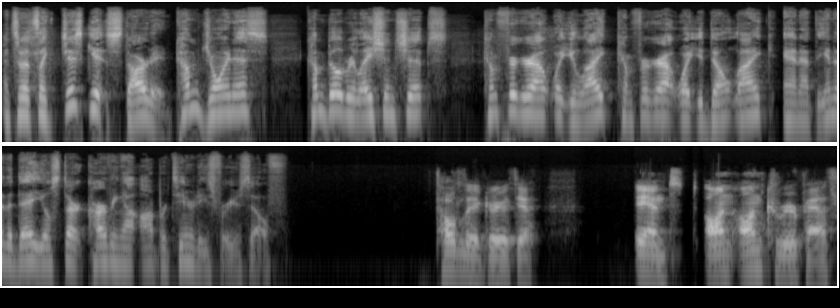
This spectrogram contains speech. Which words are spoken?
And so it's like, just get started. Come join us. Come build relationships. Come figure out what you like. Come figure out what you don't like. And at the end of the day, you'll start carving out opportunities for yourself. Totally agree with you. And on on career path,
